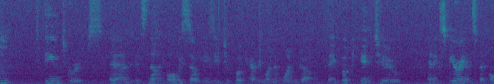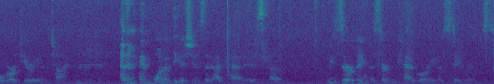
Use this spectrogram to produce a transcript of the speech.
Mm-hmm. themed groups. And it's not always so easy to book everyone at one go. They book into an experience, but over a period of time. And one of the issues that I've had is um, reserving a certain category of staterooms.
